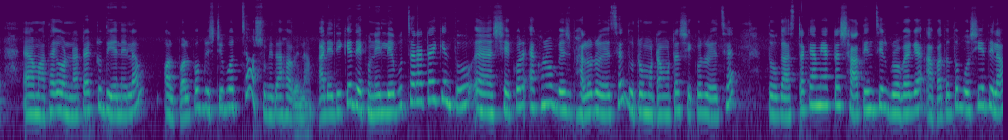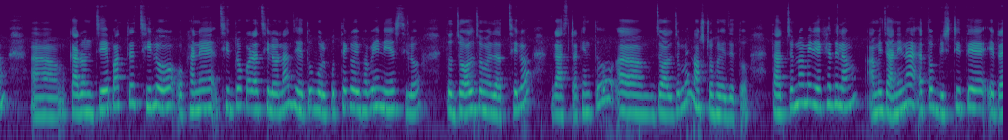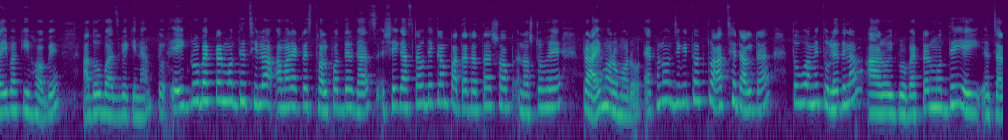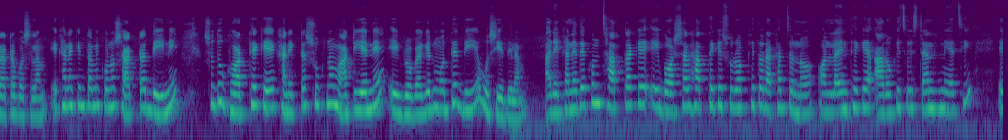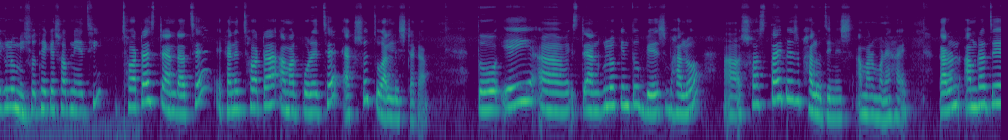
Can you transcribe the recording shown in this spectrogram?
মাথায় ওড়নাটা একটু দিয়ে নিলাম। অল্প অল্প বৃষ্টি পড়ছে, অসুবিধা হবে না। আর এদিকে দেখুন, এই লেবু চারাটাই কিন্তু শেকড় এখনও বেশ ভালো রয়েছে, দুটো মোটা মোটা শেকড় রয়েছে। তো গাছটাকে আমি একটা সাত ইঞ্চির গ্রো ব্যাগে আপাতত বসিয়ে দিলাম। কারণ যে পাত্রে ছিল ওখানে ছিদ্র করা ছিল না, যেহেতু বোলপুর থেকে ওইভাবেই নিয়ে এসেছিল, তো জল জমে যাচ্ছিল, গাছটা কিন্তু জল জমে নষ্ট হয়ে যেত। তার জন্য আমি রেখে দিলাম। আমি জানি না এত বৃষ্টিতে এটাই বা কী হবে, আদৌ বাঁচবে কি না তো এই গ্রো ব্যাগটার মধ্যে ছিল আমার একটা স্থলপদ্মের গাছ। সেই গাছটাও দেখলাম পাতা টাতা সব নষ্ট হয়ে প্রায় মরমরো এখনও জীবিত একটু আছে ডালটা তবু আমি তুলে দিলাম আর ওই গ্রো ব্যাগটার মধ্যেই এই চারাটা বসালাম। এখানে কিন্তু আমি কোনো সারটা দিইনি, শুধু ঘর থেকে খানিকটা শুকনো মাটি এনে এই গ্রো ব্যাগের মধ্যে দিয়ে বসিয়ে দিলাম। আর এখানে দেখুন ছাদটাকে এই বর্ষার হাত থেকে সুরক্ষিত রাখার জন্য অনলাইন থেকে আরও কিছু স্ট্যান্ড নিয়েছি, এগুলো মিশো থেকে সব নিয়েছি। ছটা স্ট্যান্ড আছে, এখানে ছটা আমার পড়েছে একশো চুয়াল্লিশ টাকা। তো এই স্ট্যান্ডগুলো কিন্তু বেশ ভালো। সস্তায় বেশ ভালো জিনিস আমার মনে হয়। কারণ আমরা যে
